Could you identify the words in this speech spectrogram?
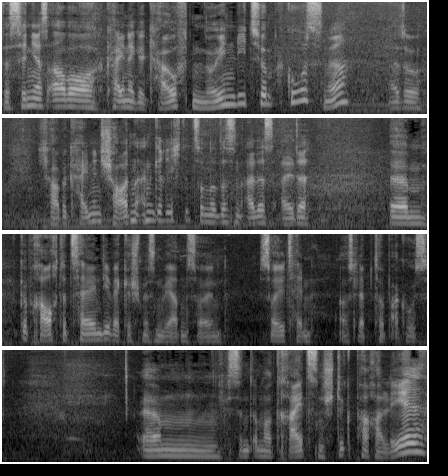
Das sind jetzt aber keine gekauften neuen Lithium-Akkus. Ne? Also ich habe keinen Schaden angerichtet, sondern das sind alles alte ähm, gebrauchte Zellen, die weggeschmissen werden sollen, sollten aus Laptop-Akkus. Ähm, sind immer 13 Stück parallel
